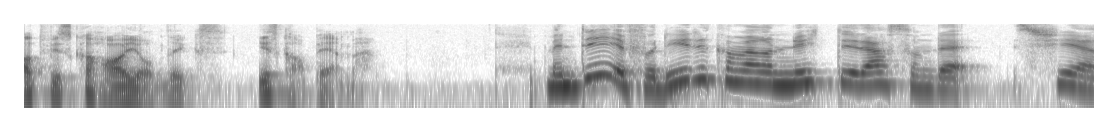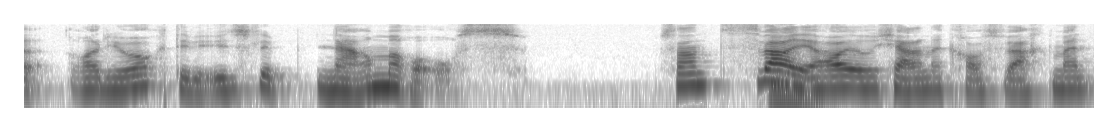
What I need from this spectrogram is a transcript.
at vi skal ha Jodix i skapet hjemme. Men det er fordi det kan være nyttig dersom det skjer radioaktive utslipp nærmere oss. Sant? Sverige har jo kjernekraftverk, men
